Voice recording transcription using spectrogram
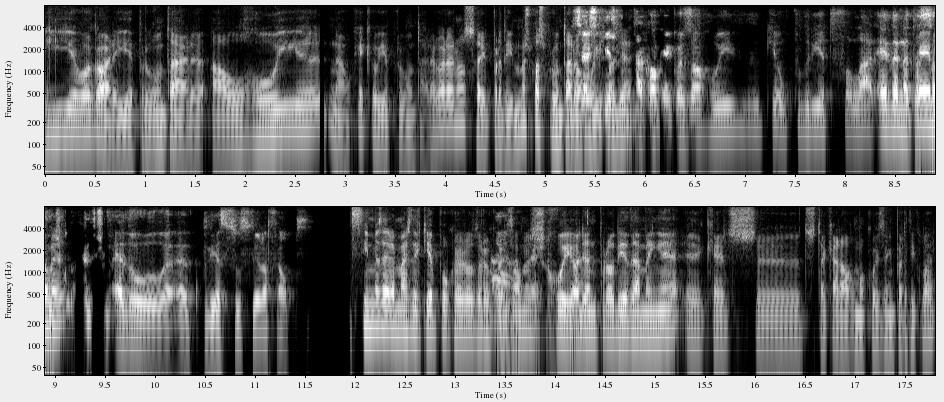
e eu agora ia perguntar ao Rui. Não, o que é que eu ia perguntar? Agora não sei, perdi, mas posso perguntar ao Rui. Que Olha... perguntar qualquer coisa ao Rui que ele poderia te falar. É da natação, é, mas... é do é, que podia suceder ao Phelps? Sim, mas era mais daqui a pouco, era outra ah, coisa. Ah, okay. Mas, Rui, não. olhando para o dia da manhã, eh, queres uh, destacar alguma coisa em particular?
